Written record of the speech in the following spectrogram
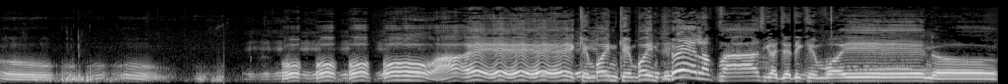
Oh, oh, oh, oh. Oh, oh, oh, oh, ah, eh, eh, eh, eh, eh, game point, game point, eh, lepas, gak jadi game point, oh,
